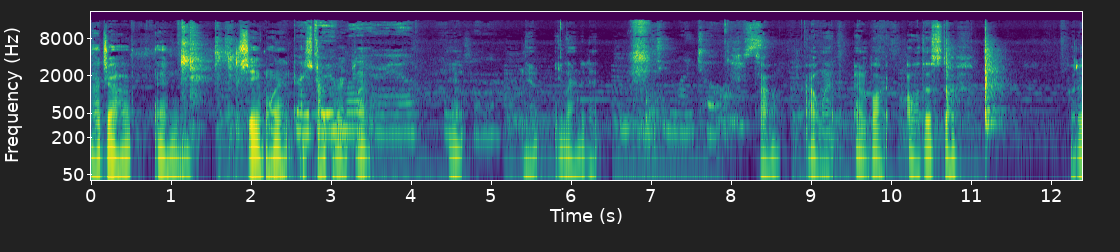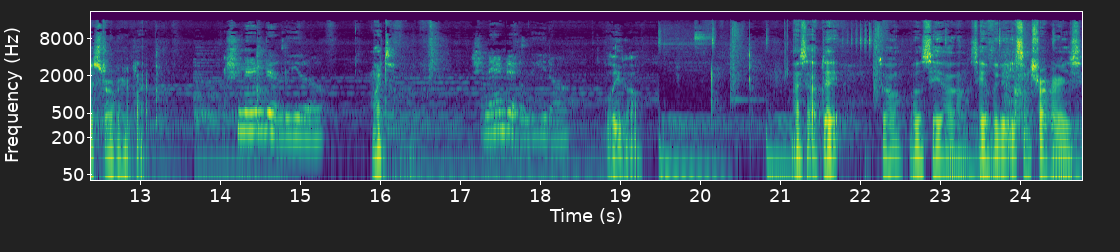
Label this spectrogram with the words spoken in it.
her job, and she wanted a strawberry plant. Yep, you landed it. my toes. So I went and bought all this stuff for the strawberry plant. She named it Lido. What? She named it Lido. Lido. That's the update. So we'll see. Uh, see if we can eat some strawberries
